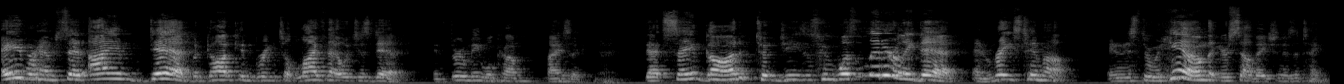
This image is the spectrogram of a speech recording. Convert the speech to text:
Abraham said, I am dead, but God can bring to life that which is dead. And through me will come Isaac. That same God took Jesus, who was literally dead, and raised him up. And it is through him that your salvation is attained.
